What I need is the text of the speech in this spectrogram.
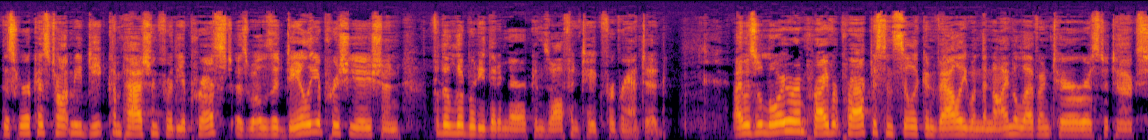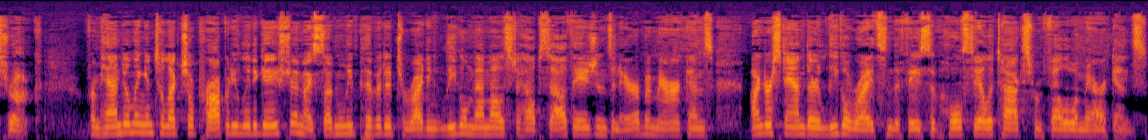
This work has taught me deep compassion for the oppressed, as well as a daily appreciation for the liberty that Americans often take for granted. I was a lawyer in private practice in Silicon Valley when the 9 11 terrorist attacks struck. From handling intellectual property litigation, I suddenly pivoted to writing legal memos to help South Asians and Arab Americans understand their legal rights in the face of wholesale attacks from fellow Americans,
